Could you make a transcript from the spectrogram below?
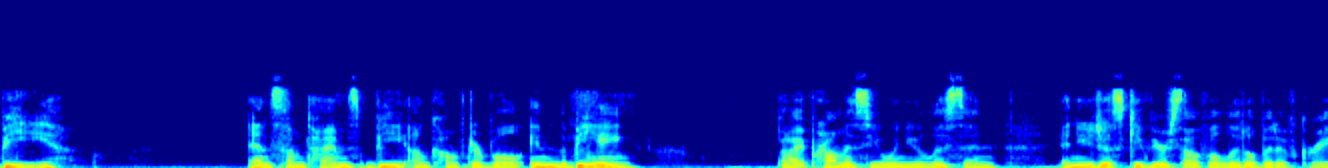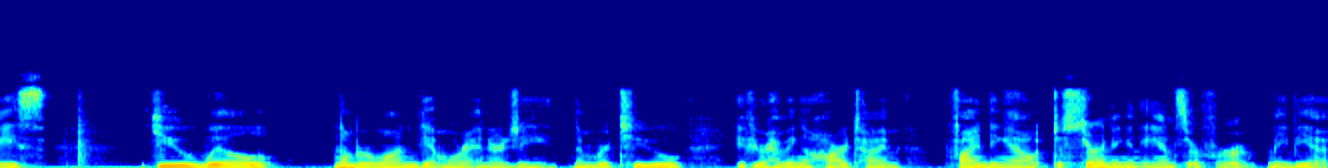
be and sometimes be uncomfortable in the being. But I promise you, when you listen and you just give yourself a little bit of grace, you will number one, get more energy. Number two, if you're having a hard time finding out, discerning an answer for maybe a,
